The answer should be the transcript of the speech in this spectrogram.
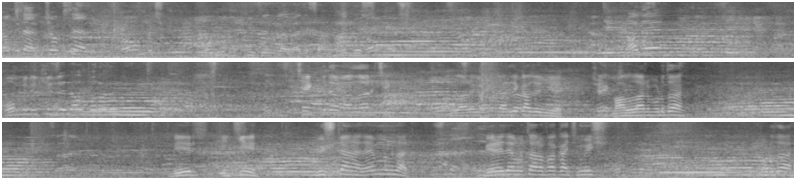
Çok sert, çok sert. Hadi. 10.250 al paranı. Çek bir de malları çek. Malları gösterdik az önce. Mallar burada. Bir, iki, üç tane değil mi bunlar? Biri de bu tarafa kaçmış. Burada.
